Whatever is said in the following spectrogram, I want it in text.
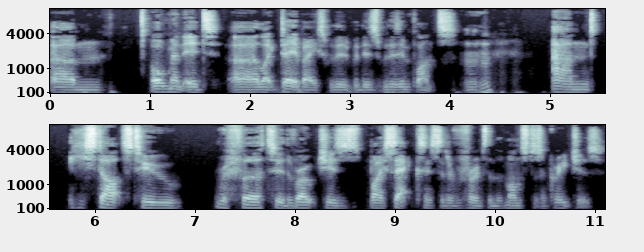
um, augmented uh, like database with his, with his with his implants hmm and he starts to refer to the roaches by sex instead of referring to them as monsters and creatures,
